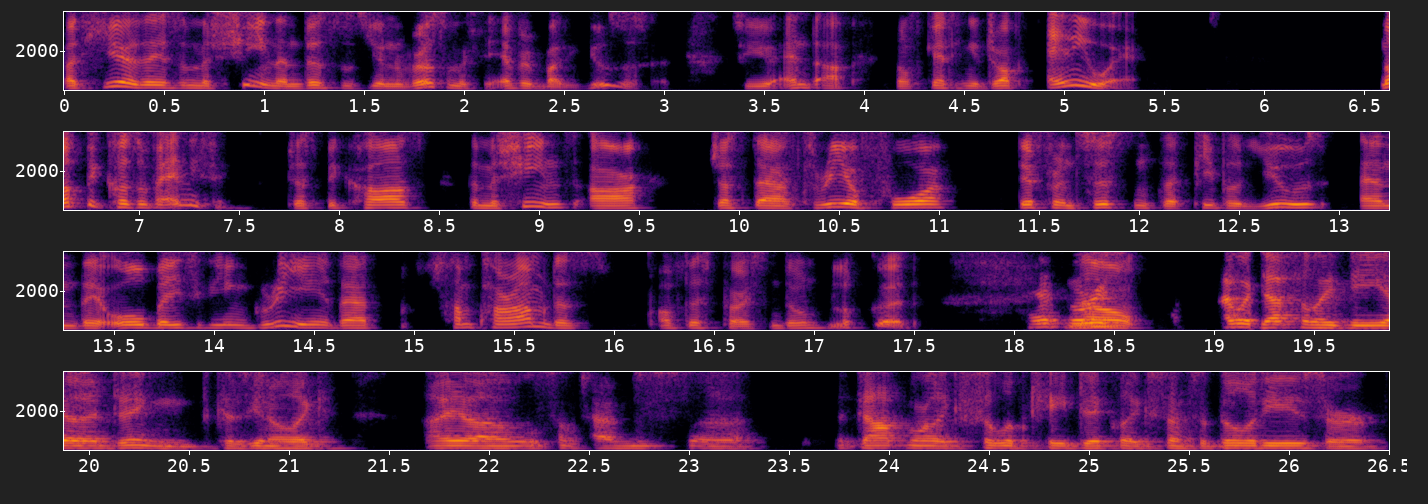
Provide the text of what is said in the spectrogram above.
But here there's a machine and this is universal machine. Everybody uses it. So you end up not getting a job anywhere. Not because of anything just because the machines are just there are three or four different systems that people use and they all basically agree that some parameters of this person don't look good. Yes, now, i would definitely be uh, dinged because you know like i uh, will sometimes uh, adopt more like philip k. Dick like sensibilities or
